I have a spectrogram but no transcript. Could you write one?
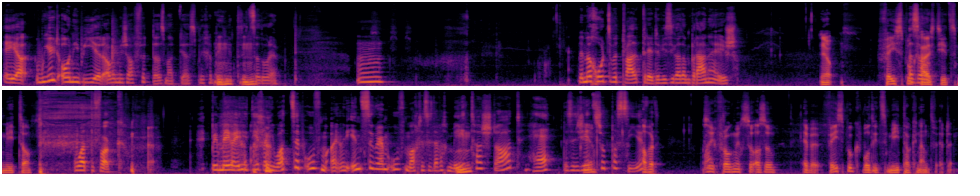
Ey, ja, weird ohne Bier, aber wir schaffen das, Matthias. Wir bringen das jetzt so durch. Mm. Wenn wir kurz über die Welt reden, wie sie gerade am Brennen ist. Ja. Facebook Also- heißt jetzt Meta. What the fuck? Ich bin mega irritiert, wenn ich WhatsApp aufmache, wenn ich Instagram aufmache, dass jetzt einfach Meta steht. Hä? Das ist jetzt Ja. schon passiert? Aber also ich frage mich so, also eben, Facebook will jetzt Meta genannt werden.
